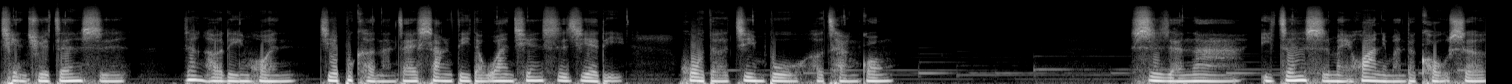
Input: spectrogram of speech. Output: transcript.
欠缺真实，任何灵魂皆不可能在上帝的万千世界里获得进步和成功。世人啊，以真实美化你们的口舌，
